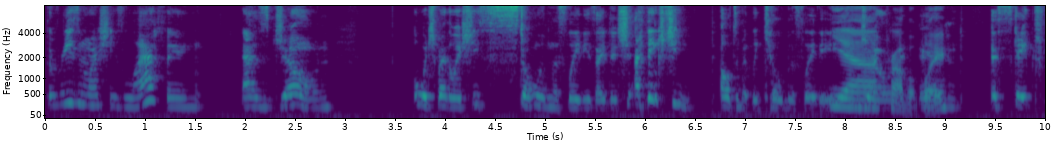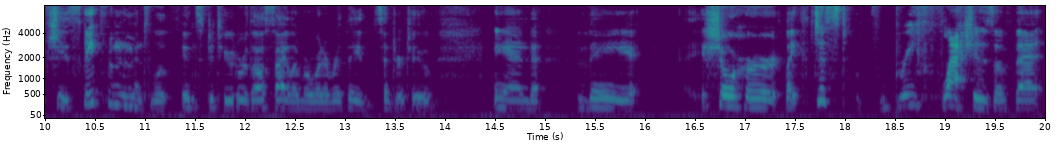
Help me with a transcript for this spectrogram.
the reason why she's laughing as Joan, which by the way, she's stolen this lady's identity. She, I think she ultimately killed this lady. Yeah, probably. And escaped. She escaped from the mental institute or the asylum or whatever they sent her to, and they show her like just brief flashes of that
